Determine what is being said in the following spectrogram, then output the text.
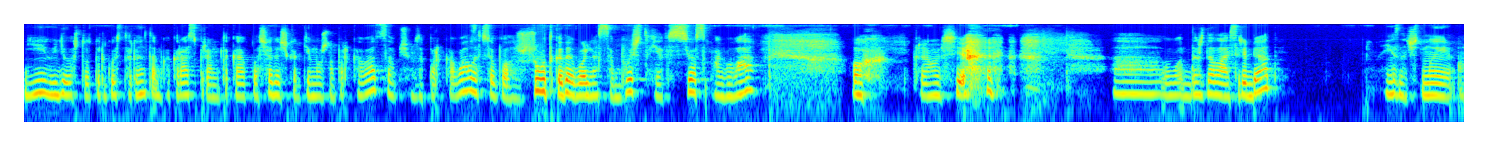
и увидела, что с другой стороны там как раз прям такая площадочка, где можно парковаться. В общем, запарковалась, все было жутко довольна собой, что я все смогла. Ох, прям вообще. А, вот, дождалась ребят. И, значит, мы а,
